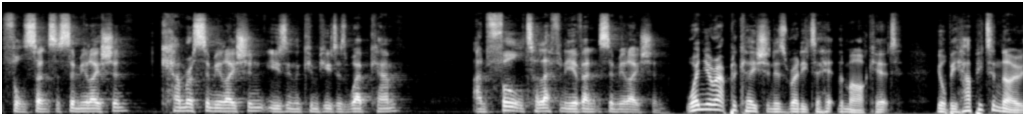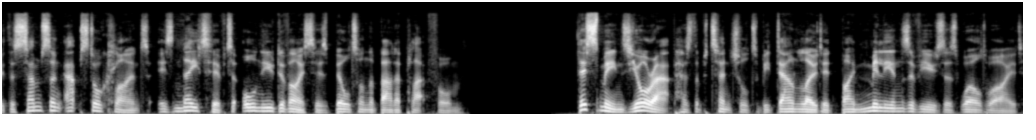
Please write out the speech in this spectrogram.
full sensor simulation, camera simulation using the computer's webcam, and full telephony event simulation. When your application is ready to hit the market, You'll be happy to know the Samsung App Store client is native to all new devices built on the Bada platform. This means your app has the potential to be downloaded by millions of users worldwide.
